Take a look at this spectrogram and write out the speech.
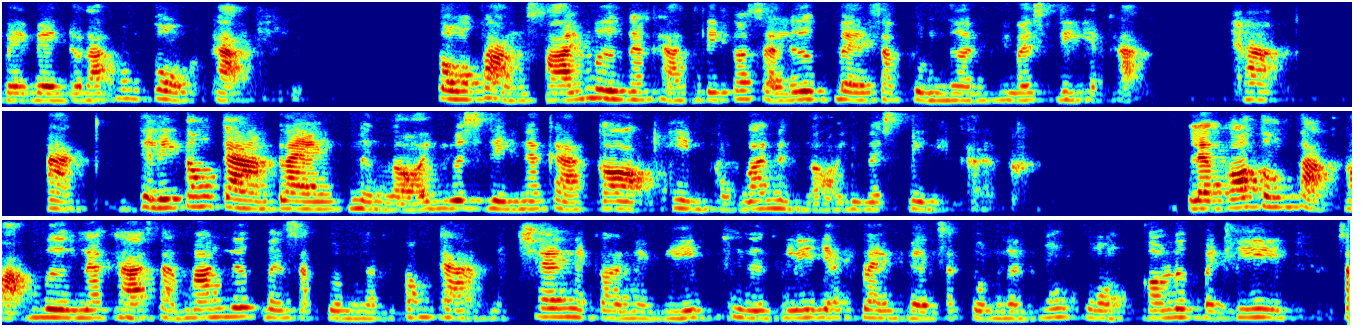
ไปเป็นดอลลาร์ฮ่องกงค่ะ ตรงฝั่งซ้ายมือนะคะเคลลี่ก็จะเลือกเป็นสกุลเงิน USD ค่ะค่ะอะเคลลี่ต้องการแปลง 100 USD นะคะ ก็พิมพ์คำว่า 100 USD ค่ะ แล้วก็ตรงฝั่งขวามือนะคะ สามารถเลือกเป็นสกุลเงินที่ต้องการ เช่นในกรณีนี้คือเคลลี่อยากแปลงเป็นสกุลเงินฮ่องกงก็เลือกไปที่ส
